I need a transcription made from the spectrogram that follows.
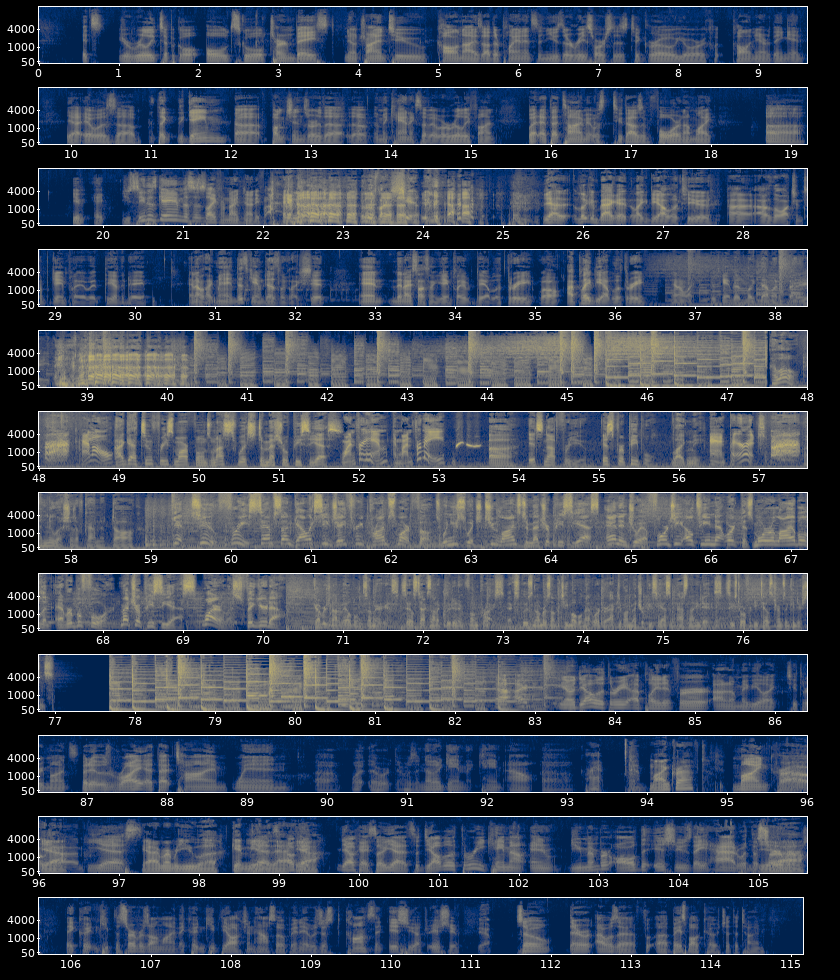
it's your really typical old school turn based, you know, trying to colonize other planets and use their resources to grow your colony and everything. And yeah, it was uh, the the game uh, functions or the, the the mechanics of it were really fun. But at that time, it was 2004, and I'm like, uh, you hey, you see this game? This is like from 1995. It looks like shit. yeah. yeah, looking back at like Diablo 2, uh, I was watching some gameplay of it the other day, and I was like, man, this game does look like shit. And then I saw some gameplay of Diablo 3. Well, I played Diablo 3, and I'm like, this game doesn't look that much better either. Hello. Hello. I got two free smartphones when I switched to Metro PCS. One for him and one for me. Uh, it's not for you. It's for people like me. And parrots. I knew I should have gotten a dog. Get two free Samsung Galaxy J3 Prime smartphones when you switch two lines to MetroPCS and enjoy a 4G LTE network that's more reliable than ever before. MetroPCS. Wireless figured out. Coverage not available in some areas. Sales tax not included in phone price. Excludes numbers on the T-Mobile network are active on MetroPCS in past 90 days. See store for details, terms, and conditions. You know Diablo three. I played it for I don't know maybe like two three months, but it was right at that time when uh, what there, were, there was another game that came out. Uh, crap, um, Minecraft. Minecraft. Oh, Yeah. God. Yes. Yeah, I remember you uh, getting me yes. into that. Okay. Yeah. Yeah. Okay. So yeah, so Diablo three came out, and do you remember all the issues they had with the Yeah. servers? They couldn't keep the servers online. They couldn't keep the auction house open. It was just constant issue after issue. Yeah. So there, I was a, a baseball coach at the time,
